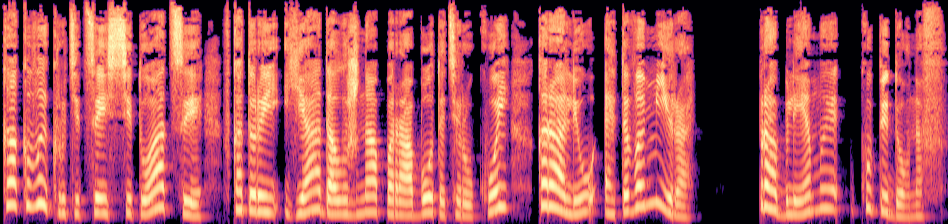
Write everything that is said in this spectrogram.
как выкрутиться из ситуации, в которой я должна поработать рукой королю этого мира. Проблемы Купидонов.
